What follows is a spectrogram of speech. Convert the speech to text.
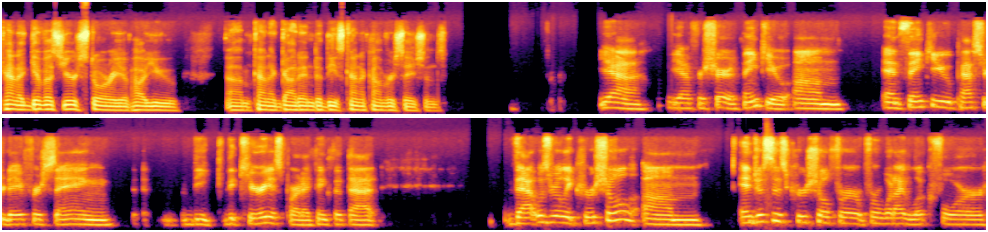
kind of give us your story of how you um, kind of got into these kind of conversations? Yeah, yeah, for sure. Thank you. Um, and thank you, Pastor Dave, for saying the the curious part i think that that that was really crucial um and just as crucial for for what i look for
